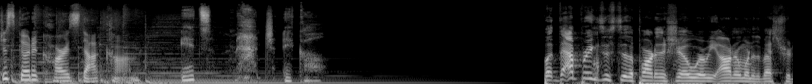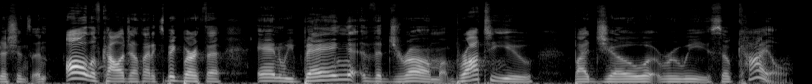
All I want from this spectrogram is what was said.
just go to Cars.com. It's magical. But that brings us to the part of the show where we honor one of the best traditions in all of college athletics, Big Bertha, and we bang the drum. Brought to you by Joe Ruiz. So, Kyle,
